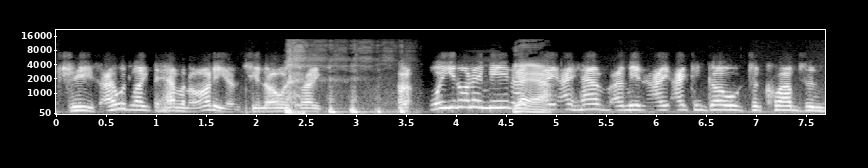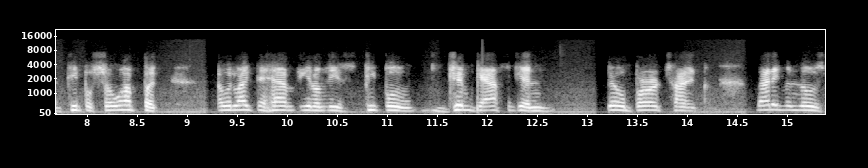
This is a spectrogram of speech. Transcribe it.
geez, I would like to have an audience. You know, it's like, uh, well, you know what I mean. Yeah, I, yeah. I, I have. I mean, I, I can go to clubs and people show up, but I would like to have you know these people, Jim Gaffigan, Bill Burr type. Not even those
